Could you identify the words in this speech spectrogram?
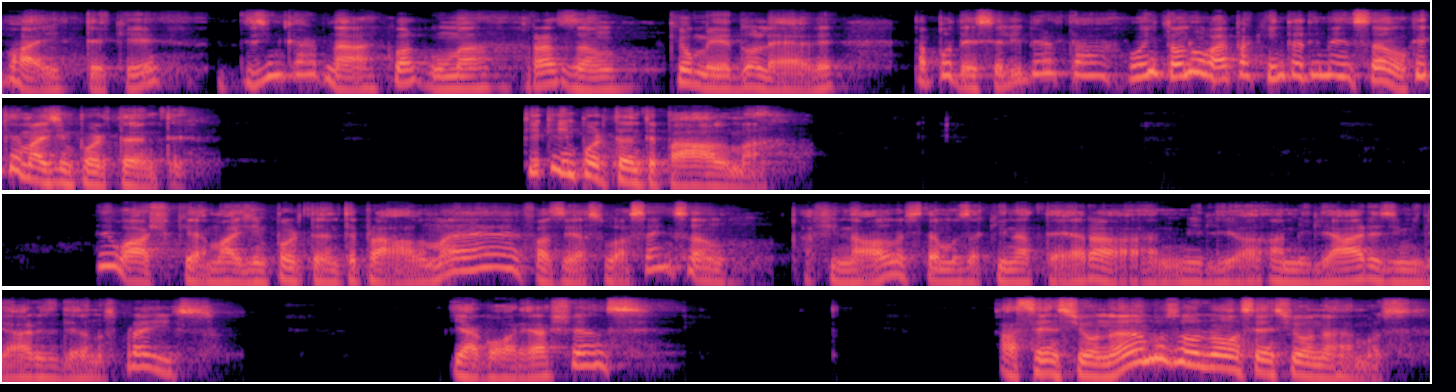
vai ter que desencarnar com alguma razão que o medo leve para poder se libertar. Ou então não vai para a quinta dimensão. O que, é mais importante? O que, é importante para a alma? Eu acho que é mais importante para a alma é fazer a sua ascensão. Afinal, estamos aqui na Terra há milhares e milhares de anos para isso. E agora é a chance. Ascensionamos ou não ascensionamos?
